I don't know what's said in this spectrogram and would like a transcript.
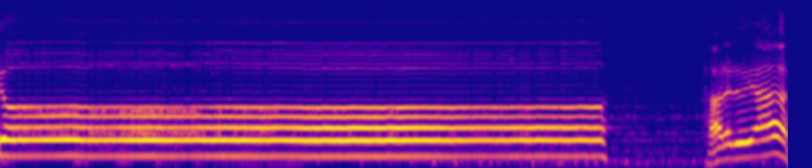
よ。ハレルヤア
